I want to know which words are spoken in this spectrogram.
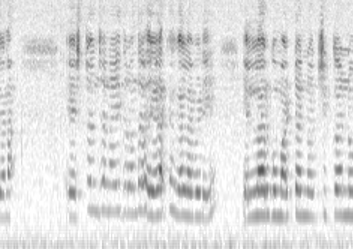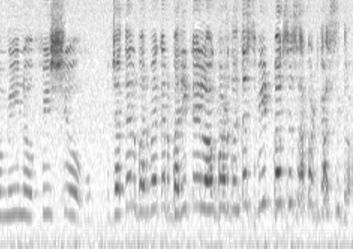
ಜನ. ಎಷ್ಟೊಂದು ಜನ ಇದ್ರು ಅಂದರೆ ಅದು ಹೇಳೋಕ್ಕಾಗಲ್ಲ ಬಿಡಿ. ಎಲ್ಲರಿಗೂ ಮಟನ್ನು ಚಿಕನ್ನು ಮೀನು ಫಿಶ್ಶು ಜೊತೇಲಿ ಬರ್ಬೇಕಾದ್ರೆ ಬರೀ ಕೈಲಿ ಹೋಗ್ಬಾರ್ದು ಅಂತ ಸ್ವೀಟ್ ಬಾಕ್ಸಸ್ ಸಹ ಕೊಟ್ಟು ಕಳಿಸಿದ್ರು.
